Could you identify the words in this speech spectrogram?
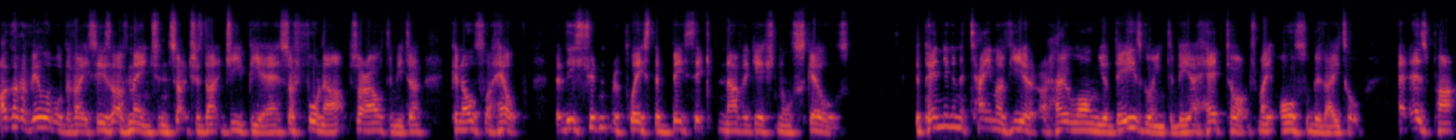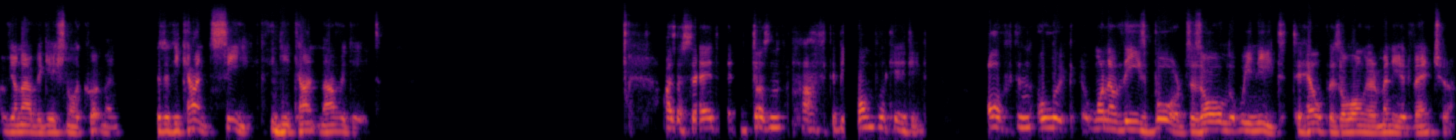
Other available devices that I've mentioned, such as that GPS or phone apps or altimeter, can also help, but these shouldn't replace the basic navigational skills. Depending on the time of year or how long your day is going to be, a head torch might also be vital. It is part of your navigational equipment, because if you can't see, you can't navigate. As I said, it doesn't have to be complicated. Often a look at one of these boards is all that we need to help us along our mini adventure.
